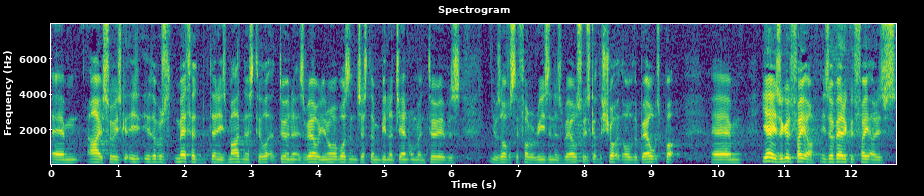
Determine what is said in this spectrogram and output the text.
Um, aye, so he's got, he, he- there was method in his madness to doing it as well. You know, it wasn't just him being a gentleman too. It was, he was obviously for a reason as well. So he's got the shot at all the belts. But um, yeah, he's a good fighter. He's a very good fighter. He's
